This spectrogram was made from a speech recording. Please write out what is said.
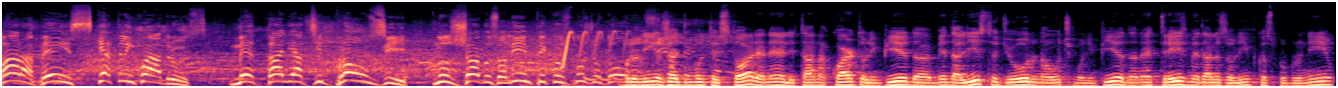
Parabéns, Kathleen Quadros. Medalha de bronze nos Jogos Olímpicos no judô. Bruninho já de muita história, né? Ele tá na quarta Olimpíada, medalhista de ouro na última Olimpíada, né? Três medalhas olímpicas pro Bruninho.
